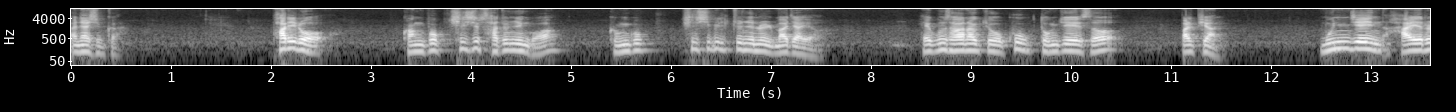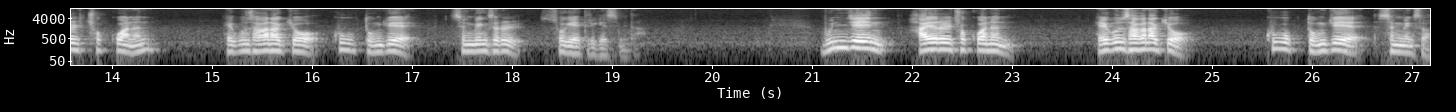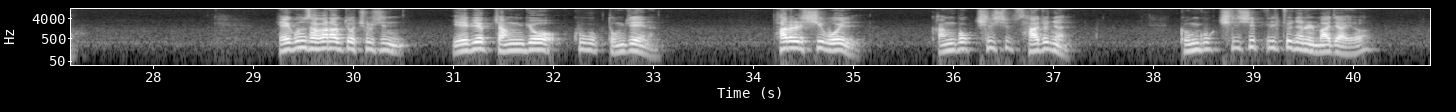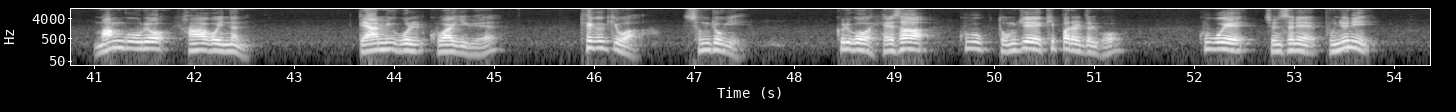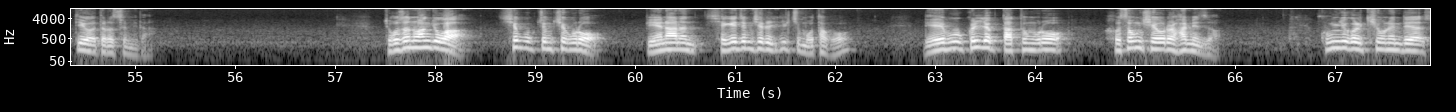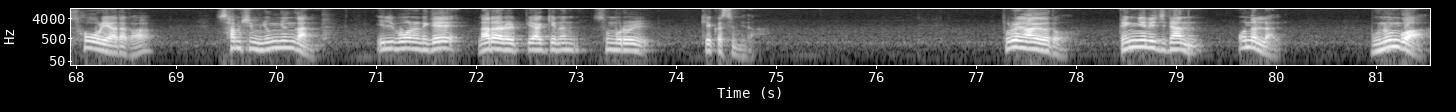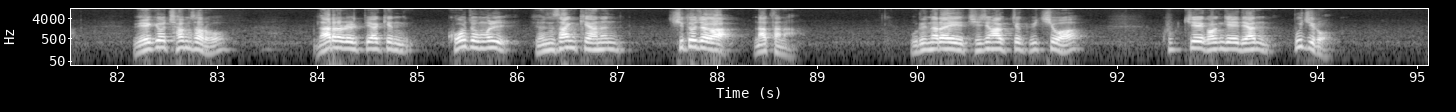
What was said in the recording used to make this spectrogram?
안녕하십니까. 8.15 광복 74주년과 건국 71주년을 맞이하여 해군사관학교 구국동지에서 발표한 문재인 하야를 촉구하는 해군사관학교 구국동지의 성명서를 소개해 드리겠습니다. 문재인 하야를 촉구하는 해군사관학교 구국동지의 성명서 해군사관학교 출신 예벽 장교 구국 동지회는 8월 15일 강복 74주년, 건국 71주년을 맞이하여 망국으로 향하고 있는 대한민국을 구하기 위해 태극기와 성조기 그리고 해사 구국 동지의 깃발을 들고 구국의 전선에 분연히 뛰어들었습니다. 조선 왕조가 세국 정책으로 변하는 세계 정치를 읽지 못하고 내부 권력 다툼으로 허송세월을 하면서 국력을 키우는 데 소홀히 하다가 36년간 일본에게 나라를 빼앗기는 수모를 겪었습니다. 불행하게도 100년이 지난 오늘날 무능과 외교 참사로 나라를 빼앗긴 고종을 연상케 하는 지도자가 나타나 우리나라의 지정학적 위치와 국제관계에 대한 무지로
